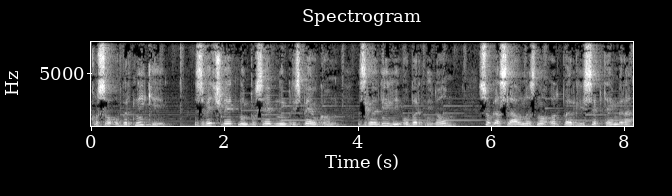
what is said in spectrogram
Ko so obrtniki z večletnim posebnim prispevkom zgradili obrtni dom, so ga slavnostno odprli septembra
